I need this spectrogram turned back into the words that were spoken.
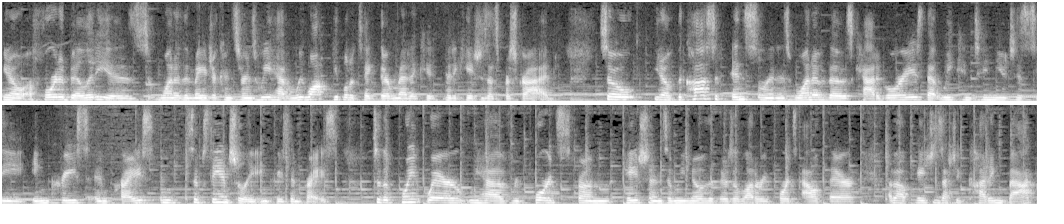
you know, affordability is one of the major concerns we have, and we want people to take their medica- medications as prescribed. So, you know, the cost of insulin is one of those categories that we continue to see increase in price and substantially increase in price to the point where we have reports from patients, and we know that there's a lot of reports out there about patients actually cutting back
